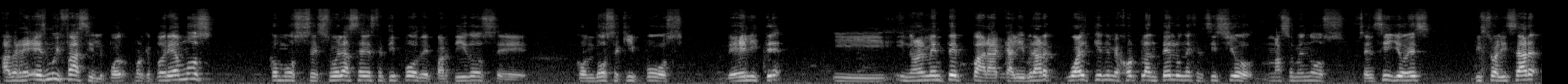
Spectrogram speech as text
a ver, es muy fácil, porque podríamos, como se suele hacer este tipo de partidos, eh, con dos equipos élite. Y, y, normalmente para calibrar cuál tiene mejor plantel, un ejercicio más o menos sencillo es visualizar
